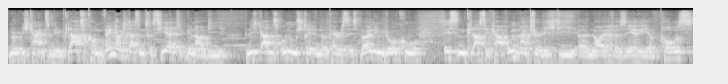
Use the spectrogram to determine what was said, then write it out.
Möglichkeiten zu geben, klarzukommen. Wenn euch das interessiert, genau, die nicht ganz unumstrittene Paris is Burning Doku ist ein Klassiker und natürlich die äh, neuere Serie Pose.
